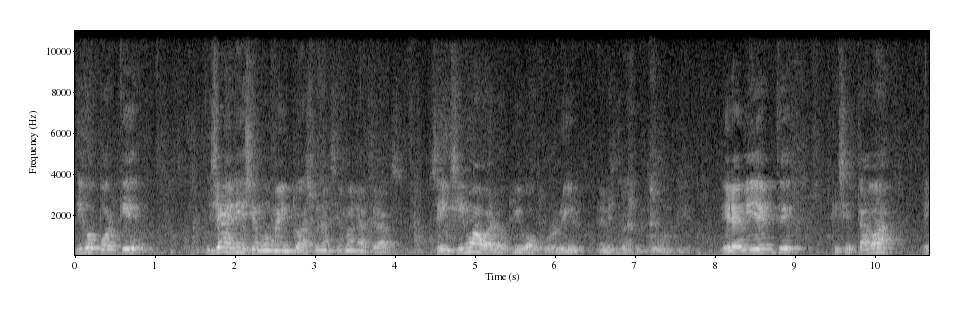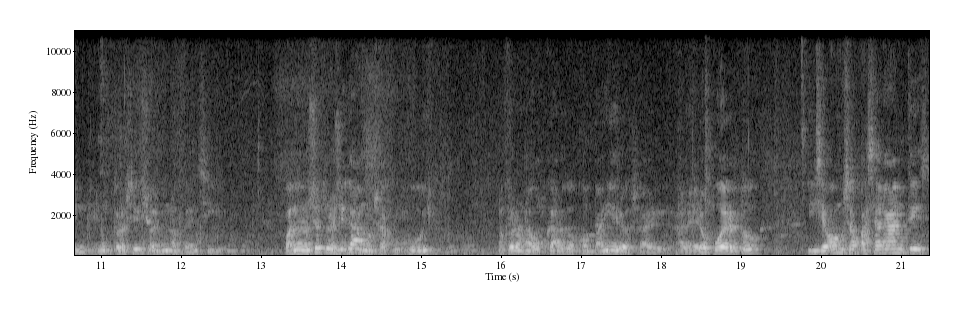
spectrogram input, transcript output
Digo porque ya en ese momento, hace una semana atrás, se insinuaba lo que iba a ocurrir en estos últimos días. Era evidente que se estaba en, un proceso, en una ofensiva. Cuando nosotros llegamos a Jujuy, nos fueron a buscar dos compañeros al aeropuerto y dice, vamos a pasar antes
